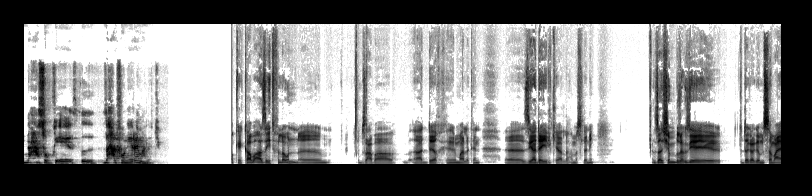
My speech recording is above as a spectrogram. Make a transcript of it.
እናሓሰብኩ እየ ዝሓልፎ ነይረ ማለት እዩ ኦኬ ካብኣ ዘይትፍለውን ብዛዕባ ኣደ ማለትን ዝያዳ ይልክ ኣለ መስለኒ እዛ ሽም ብዙሕ ግዜ ትደጋገም ሰማዐ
